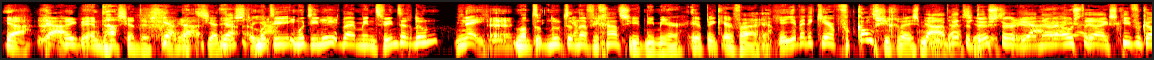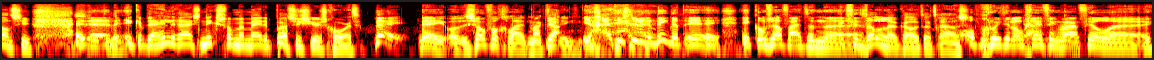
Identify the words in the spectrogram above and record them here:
Ja, Ja. Ik ben en Dacia dus. ja, Dacia Ja, Duster. moet, ja. hij, moet hij niet bij min 20 doen? Nee. Want dat doet de navigatie het niet meer, heb ik ervaren. Ja, je bent een keer op vakantie geweest met Ja, een met de Duster eh, Ja, naar ja, ja, ja. Oostenrijk, skivakantie. En, eh, ik heb de hele reis niks van mijn medepassagiers gehoord. Nee, nee, zoveel geluid maakt het Ja. ding. Ja. Het is natuurlijk een ding dat... eh, ik kom zelf uit een... eh, Ik vind het wel een leuke auto trouwens. Opgegroeid in een omgeving waar veel eh,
